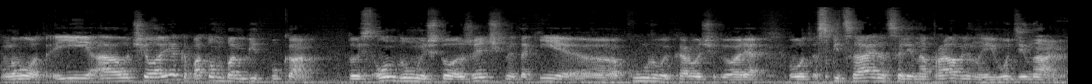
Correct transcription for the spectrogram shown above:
Вот. И, а у человека потом бомбит пукан. То есть он думает, что женщины такие э, курвы, короче говоря, вот специально целенаправленно его динамят.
